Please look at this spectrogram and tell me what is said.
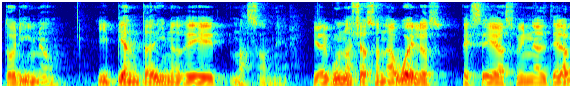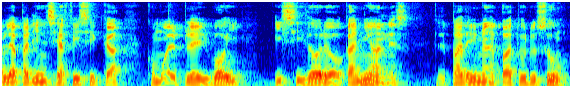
Torino y Piantadino de Masone y algunos ya son abuelos, pese a su inalterable apariencia física, como el playboy Isidoro Cañones, el padrino de Paturuzú,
